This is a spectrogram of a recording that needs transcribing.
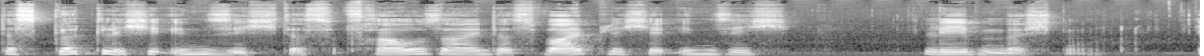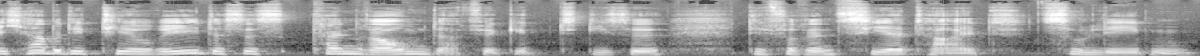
das Göttliche in sich, das Frausein, das Weibliche in sich leben möchten. Ich habe die Theorie, dass es keinen Raum dafür gibt, diese Differenziertheit zu leben,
